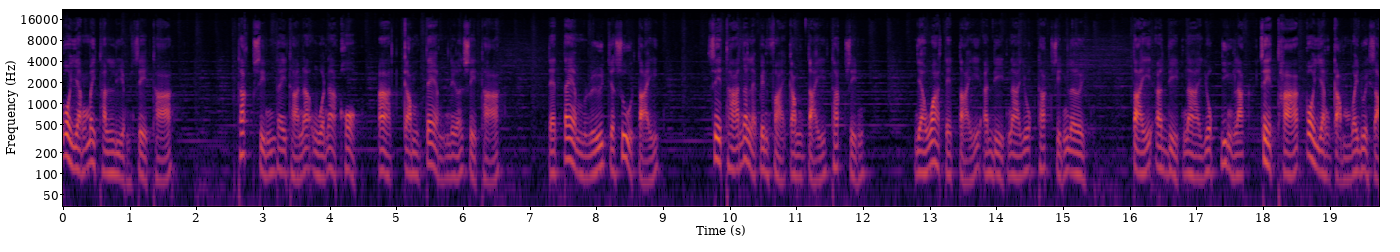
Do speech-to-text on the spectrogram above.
ก็ยังไม่ทันเหลี่ยมเศรษฐา ทักษิณในฐานะหัวหน้าคอกอาจกำแต้มเหนือเศรษฐา แต่แต้มหรือจะสู้ไตเศรษฐานั่นแหละเป็นฝ่ายกำไตทักษิณอย่าว่าแต่ไตอดีตนายกทักษิณเลย ไตอดีตนายกยิ่งลักษณ์เศรษฐาก็ยังกำไว้ด้วยซ้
